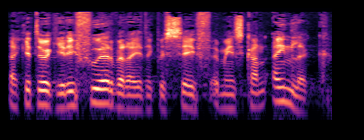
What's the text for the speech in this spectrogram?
Ek het ook hierdie voorberei het ek besef 'n mens kan eintlik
